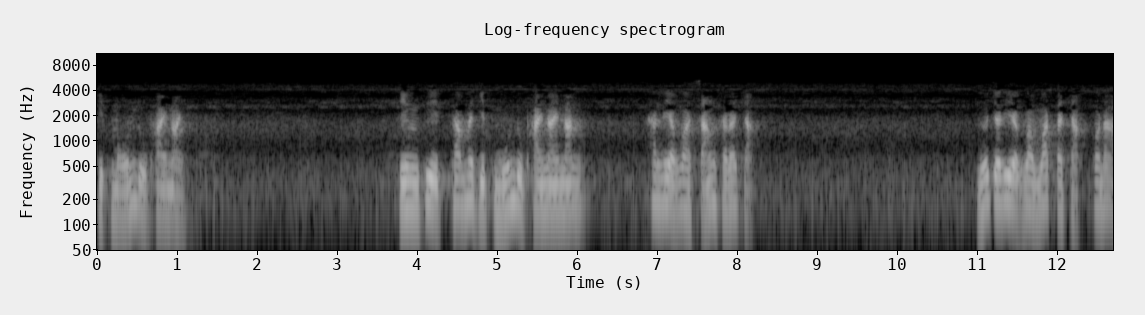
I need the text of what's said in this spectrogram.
จิตหมุนอยู่ภายในสิ่งที่ทำให้จิตหมุนอยู่ภายในนั้น ท่านเรียกว่าสังสารจักร หรือจะเรียกว่าวัตจักรก็ได้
